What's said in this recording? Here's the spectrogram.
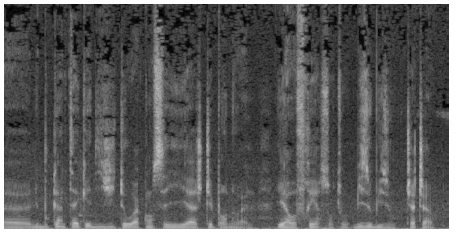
les bouquins tech et digitaux à conseiller à acheter pour Noël et à offrir surtout. Bisous, bisous. Ciao, ciao.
